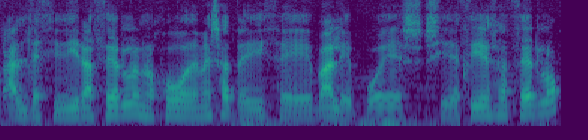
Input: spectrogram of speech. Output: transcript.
al decidir hacerlo en el juego de mesa te dice, vale, pues si decides hacerlo,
